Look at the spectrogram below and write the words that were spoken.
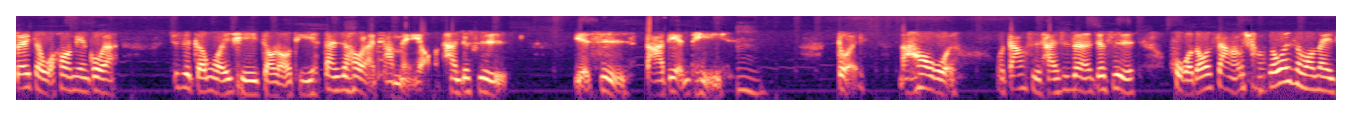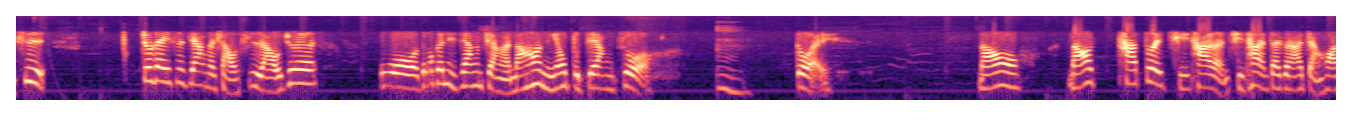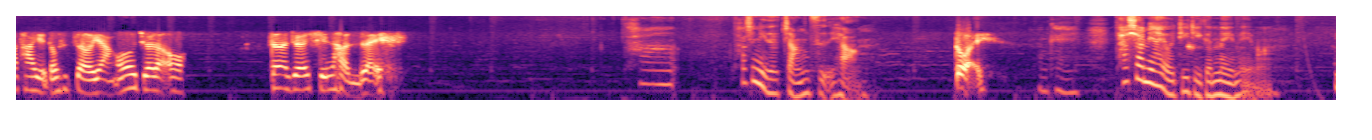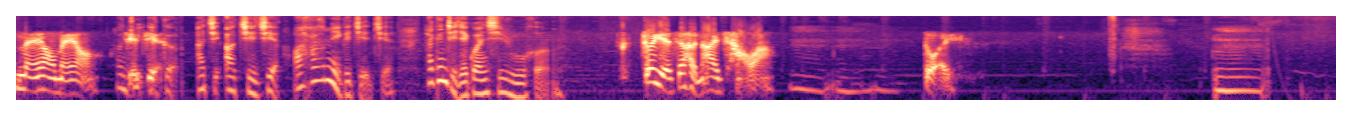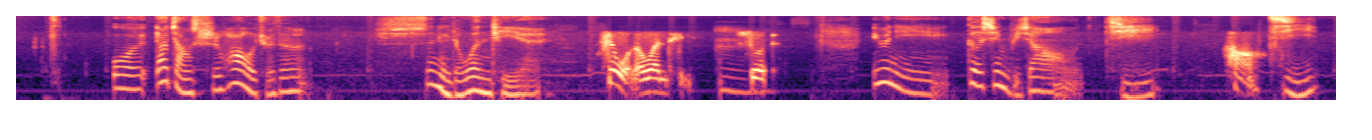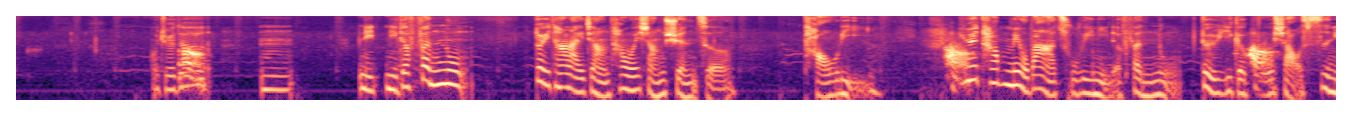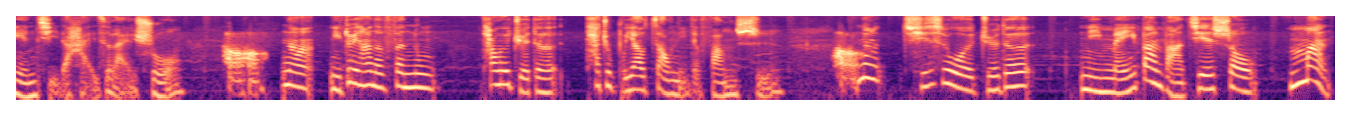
追着我后面过来，就是跟我一起走楼梯。但是后来他没有，他就是也是搭电梯。嗯，对。然后我我当时还是真的就是火都上了，我想说为什么每次就类似这样的小事啊？我觉得。我都跟你这样讲了，然后你又不这样做，嗯，对，然后，然后他对其他人，其他人在跟他讲话，他也都是这样，我就觉得哦，真的觉得心很累。他他是你的长子呀？对。OK，他下面还有弟弟跟妹妹吗？没有，没有，姐姐啊姐啊姐姐啊，他是一个姐姐，她跟姐姐关系如何？就也是很爱吵啊。嗯嗯嗯，对。嗯，我要讲实话，我觉得是你的问题耶，是我的问题。嗯，说，因为你个性比较急，好急。我觉得，嗯，你你的愤怒对他来讲，他会想选择逃离，因为他没有办法处理你的愤怒。对于一个国小四年级的孩子来说，好好，那你对他的愤怒，他会觉得他就不要照你的方式。好，那其实我觉得你没办法接受慢，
